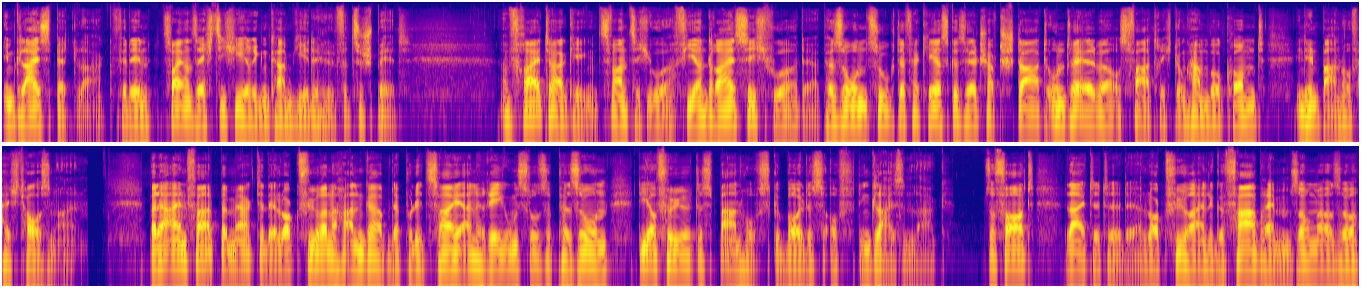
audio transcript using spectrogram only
im Gleisbett lag. Für den 62-Jährigen kam jede Hilfe zu spät. Am Freitag gegen 20.34 Uhr fuhr der Personenzug der Verkehrsgesellschaft Staat Unterelbe aus Fahrtrichtung Hamburg kommt in den Bahnhof Hechthausen ein. Bei der Einfahrt bemerkte der Lokführer nach Angaben der Polizei eine regungslose Person, die auf Höhe des Bahnhofsgebäudes auf den Gleisen lag. Sofort leitete der Lokführer eine Gefahrbremsung, also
